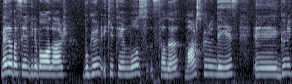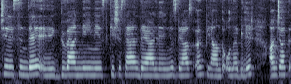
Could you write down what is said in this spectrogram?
Merhaba sevgili boğalar. Bugün 2 Temmuz Salı, Mars günündeyiz. Ee, gün içerisinde e, güvenliğiniz, kişisel değerleriniz biraz ön planda olabilir. Ancak e,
